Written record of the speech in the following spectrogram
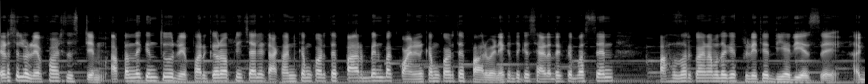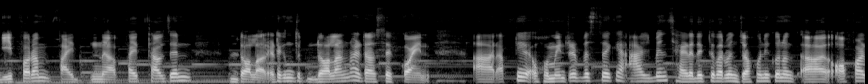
এটা ছিল রেফার সিস্টেম আপনাদের কিন্তু রেফার করেও আপনি চাইলে টাকা ইনকাম করতে পারবেন বা কয়েন ইনকাম করতে পারবেন। এখান থেকে সাইডে দেখতে পাচ্ছেন পাঁচ হাজার কয়েন আমাদেরকে ফ্রিতে দিয়ে দিয়েছে। Gift form five five thousand dollar এটা কিন্তু ডলার না, এটা হচ্ছে কয়েন আর আপনি হোম ইন্টারফেস থেকে আসবেন সাইডে দেখতে পারবেন যখনই কোনো অফার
